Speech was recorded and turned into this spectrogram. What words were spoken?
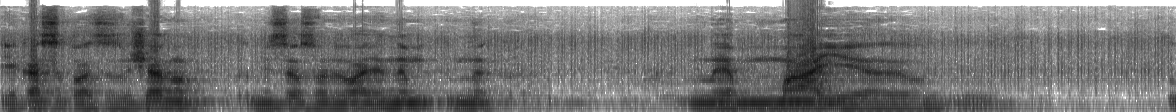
яка ситуація? Звичайно, місцеве самоврядування не, не, не має е,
